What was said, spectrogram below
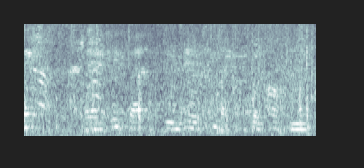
Thank you.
